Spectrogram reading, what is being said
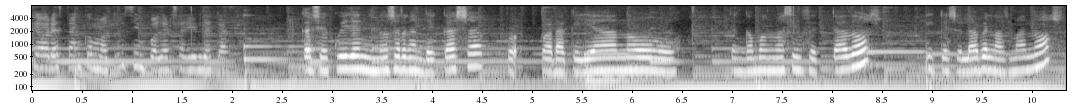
que ahora están como tú sin poder salir de casa? Que se cuiden y no salgan de casa para que ya no tengamos más infectados y que se laven las manos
